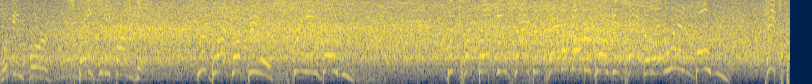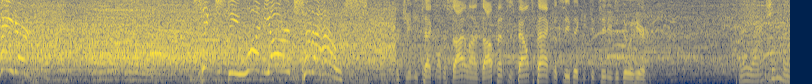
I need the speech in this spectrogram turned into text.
Looking for space, and he finds it. Good block upfield. Springing Bowden. The cutback inside the 10. Another broken tackle, and Lynn Bowden hits pay dirt. 61 yards to the house. Virginia Tech on the sidelines. Offense has bounced back. Let's see if they can continue to do it here. Play action. The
